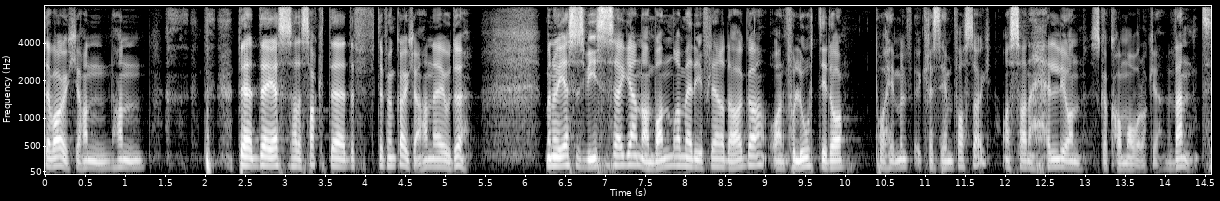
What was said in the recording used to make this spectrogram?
Det var jo ikke han, han det, det Jesus hadde sagt, det, det, det funka jo ikke. Han er jo død. Men når Jesus viser seg igjen, og han vandra med dem i flere dager, og han forlot dem da på himmel, Kristi himmelfartsdag, og han sa Den hellige ånd skal komme over dere. Vent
